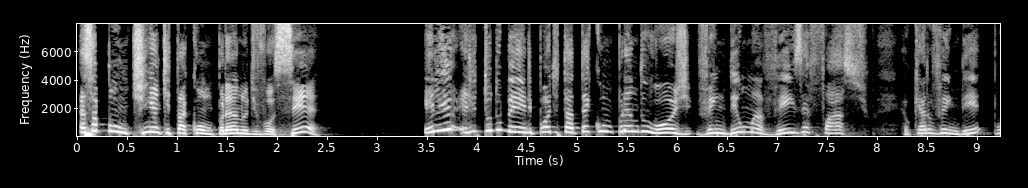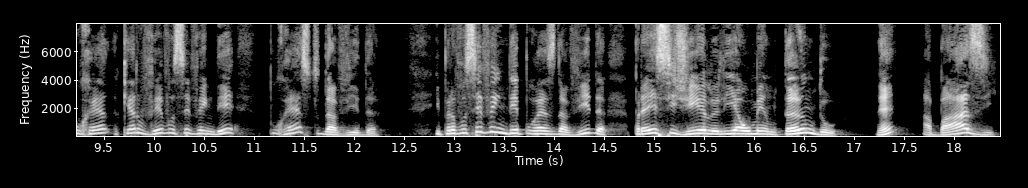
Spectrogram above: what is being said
Essa pontinha que está comprando de você, ele, ele tudo bem, ele pode estar tá até comprando hoje. Vender uma vez é fácil. Eu quero vender, por re... eu quero ver você vender para o resto da vida. E para você vender para o resto da vida, para esse gelo ele ir aumentando né, a base,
